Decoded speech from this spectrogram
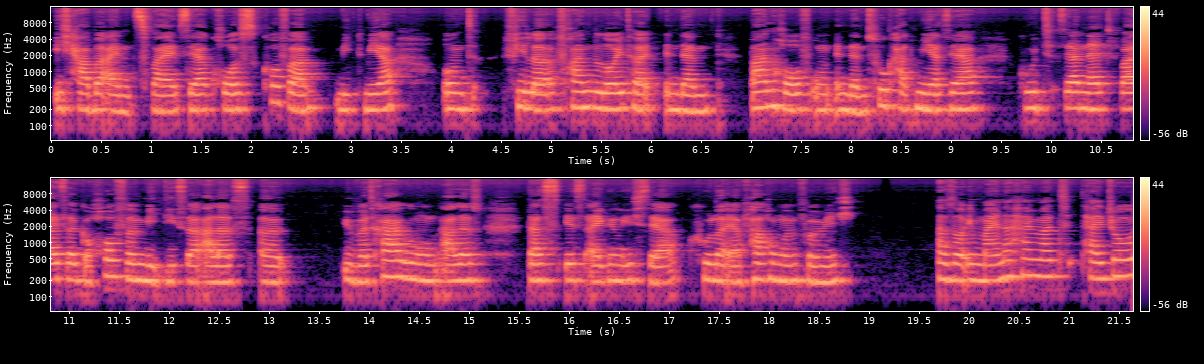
ich habe ein, zwei sehr große Koffer mit mir und viele fremde Leute in dem Bahnhof und in den Zug hat mir sehr gut, sehr nettweise geholfen mit dieser alles äh, Übertragung und alles. Das ist eigentlich sehr coole Erfahrungen für mich. Also in meiner Heimat Taizhou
